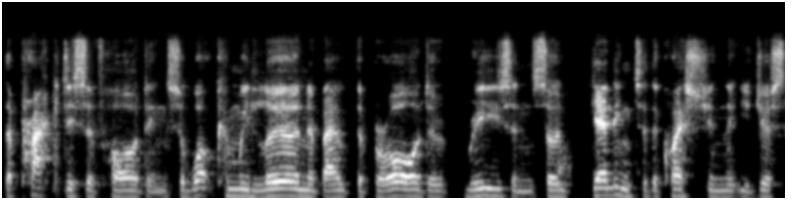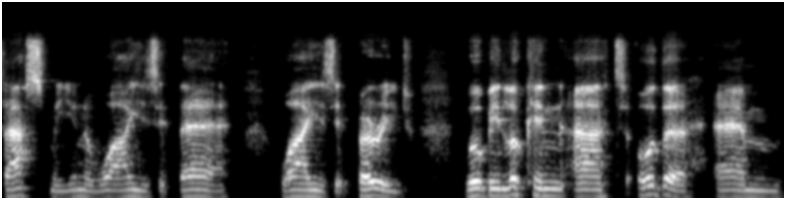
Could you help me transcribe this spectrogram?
the practice of hoarding. So what can we learn about the broader reason? So getting to the question that you just asked me, you know, why is it there? Why is it buried? We'll be looking at other um,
